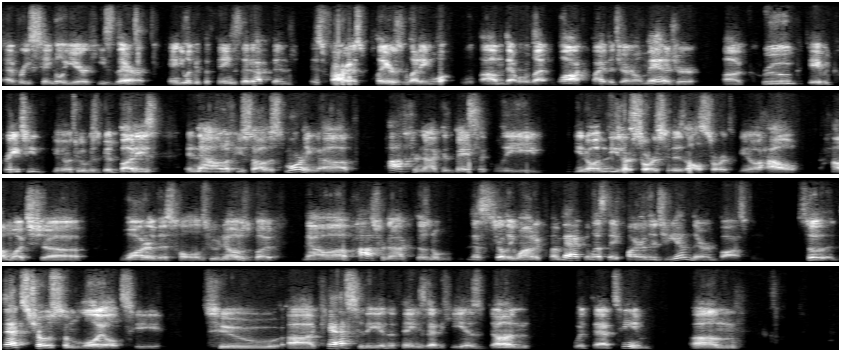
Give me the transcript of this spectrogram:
every single year he's there. And you look at the things that happened as far as players letting um, that were let walk by the general manager, uh, Krug, David Krejci, you know, two of his good buddies. And now, if you saw this morning, uh, Pastrnak is basically, you know, and these are sources, all sorts, you know, how how much uh, water this holds. Who knows? But now uh, Pastrnak doesn't necessarily want to come back unless they fire the GM there in Boston. So that shows some loyalty to uh, Cassidy and the things that he has done with that team. Um,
